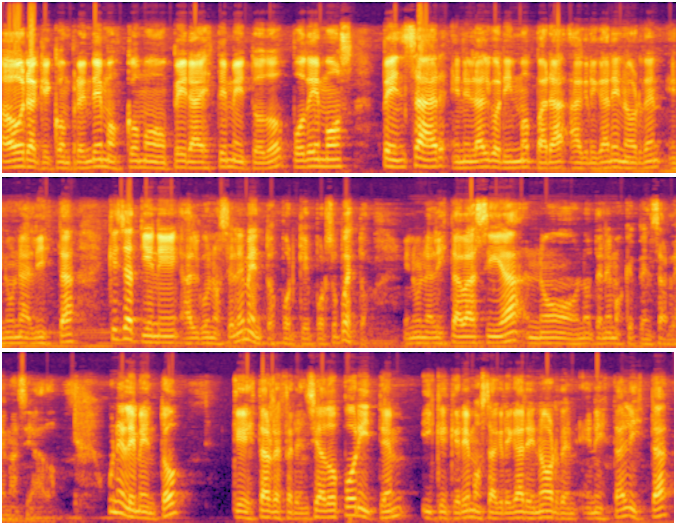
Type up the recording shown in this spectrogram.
Ahora que comprendemos cómo opera este método, podemos pensar en el algoritmo para agregar en orden en una lista que ya tiene algunos elementos, porque por supuesto, en una lista vacía no, no tenemos que pensar demasiado. Un elemento que está referenciado por ítem y que queremos agregar en orden en esta lista,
